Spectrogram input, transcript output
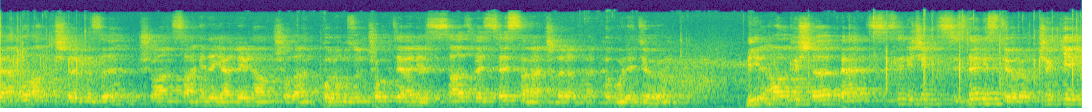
ben bu alkışlarınızı şu an sahnede yerlerini almış olan koromuzun çok değerli saz ve ses sanatçıları adına kabul ediyorum. Bir alkışla ben sizin için sizden istiyorum. Çünkü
